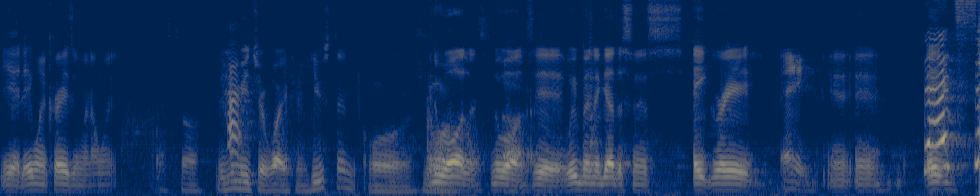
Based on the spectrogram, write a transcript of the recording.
yeah, they went crazy when I went. That's tough. Did you meet your wife in Houston or New Orleans, New Orleans. Yeah, we've been together since eighth grade. Hey. And, and That's so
